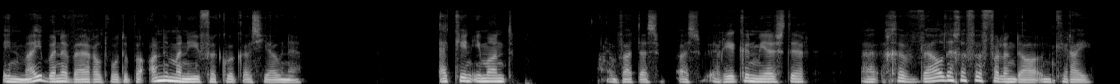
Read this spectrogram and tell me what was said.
En my binnewêreld word op 'n ander manier verkwik as joune. Ek ken iemand wat as as rekenmeester 'n geweldige vervulling daarin kry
